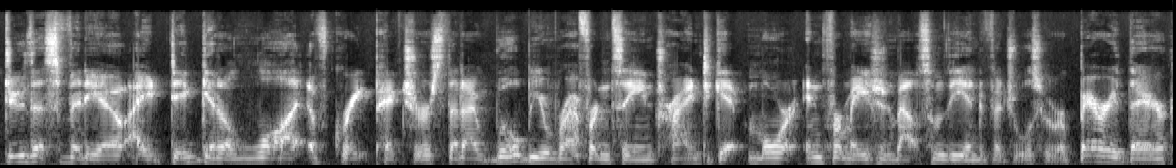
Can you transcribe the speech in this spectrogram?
do this video, I did get a lot of great pictures that I will be referencing, trying to get more information about some of the individuals who are buried there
